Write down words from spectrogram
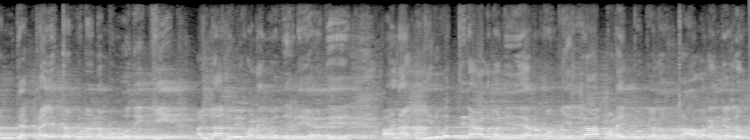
அந்த டயத்தை கூட நம்ம ஒதுக்கி அல்லாஹுவே வணங்குவது கிடையாது. ஆனால் இருபத்தி நாலு மணி நேரமும் எல்லா படைப்புகளும் தாவரங்களும்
